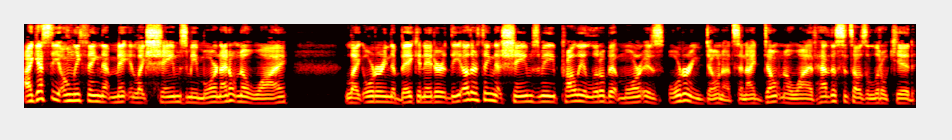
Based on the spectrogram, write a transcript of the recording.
I guess the only thing that make like shames me more, and I don't know why, like ordering the baconator. The other thing that shames me probably a little bit more is ordering donuts, and I don't know why. I've had this since I was a little kid.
